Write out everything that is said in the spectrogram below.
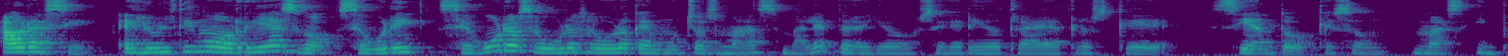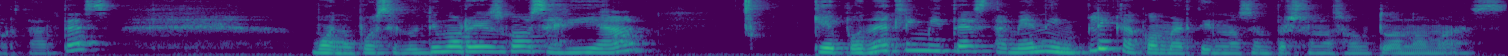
Ahora sí, el último riesgo, seguro, seguro, seguro, seguro que hay muchos más, ¿vale? Pero yo os he querido traer los que siento que son más importantes. Bueno, pues el último riesgo sería que poner límites también implica convertirnos en personas autónomas,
